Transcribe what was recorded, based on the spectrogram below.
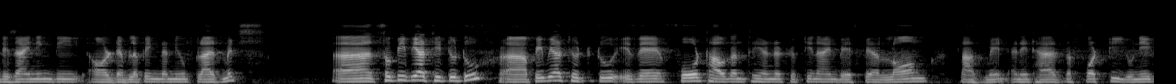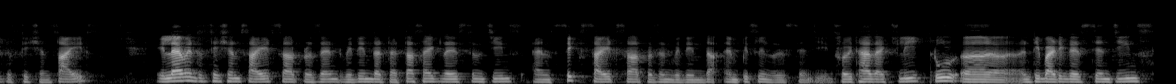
designing the or developing the new plasmids uh, so PBR322, uh, PBR322 is a 4359 base pair long plasmid and it has the 40 unique restriction sites. 11 restriction sites are present within the tetracycline resistance genes and 6 sites are present within the ampicillin resistant genes. So, it has actually two uh, antibiotic resistant genes,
